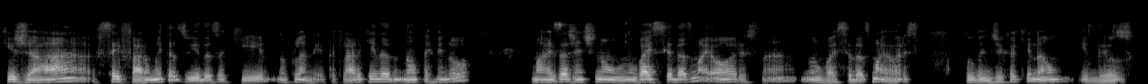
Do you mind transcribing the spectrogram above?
que já ceifaram muitas vidas aqui no planeta. Claro que ainda não terminou, mas a gente não, não vai ser das maiores, né? não vai ser das maiores. Tudo indica que não, e Deus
